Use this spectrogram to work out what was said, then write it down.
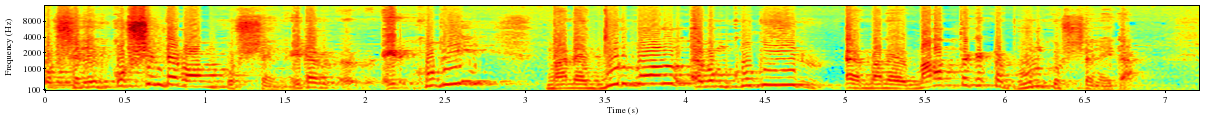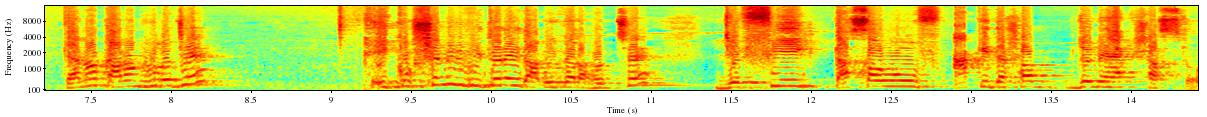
কোশ্চেন এই কোশ্চেনটা রং কোশ্চেন এটা খুবই মানে দুর্বল এবং খুবই মানে মারাত্মক একটা ভুল কোশ্চেন এটা। কেন? কারণ হলো যে এই কোশ্চেনের ভিতরেই দাবি করা হচ্ছে যে ফিক, তাসাউফ, আকিদা সব জন্য এক শাস্ত্র।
